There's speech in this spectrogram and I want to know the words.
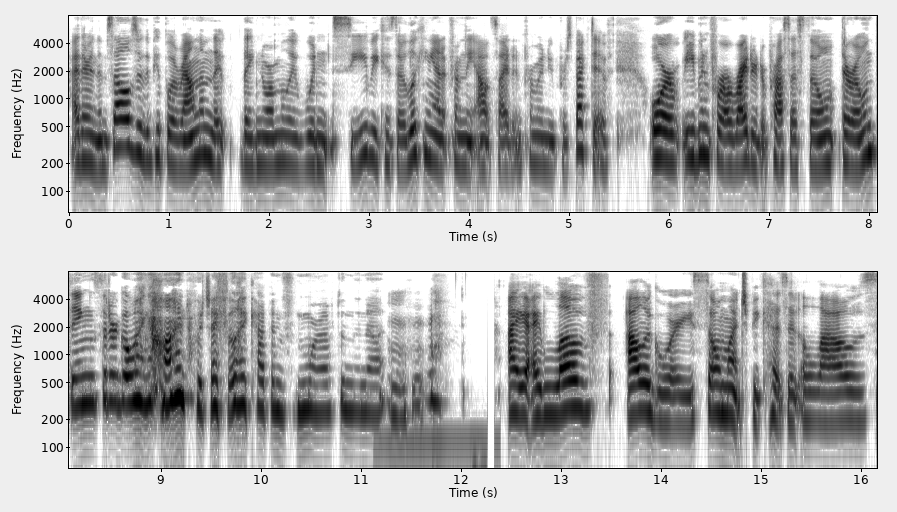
either in themselves or the people around them that they normally wouldn't see because they're looking at it from the outside and from a new perspective, or even for a writer to process their own, their own things that are going on, which I feel like happens more often than not. Mm-hmm. I, I love allegory so much because it allows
